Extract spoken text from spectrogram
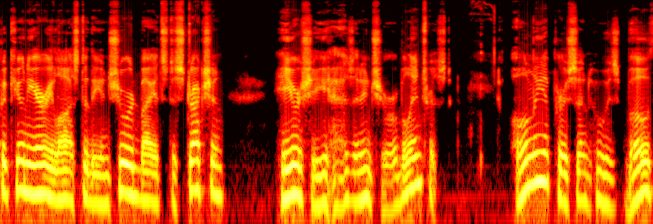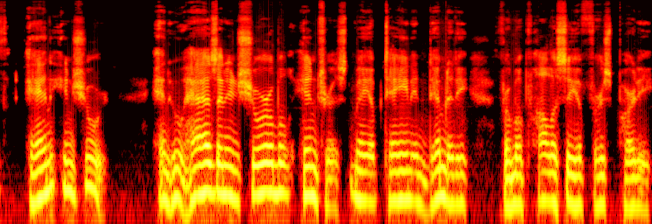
pecuniary loss to the insured by its destruction he or she has an insurable interest. Only a person who is both an insured and who has an insurable interest may obtain indemnity from a policy of first party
